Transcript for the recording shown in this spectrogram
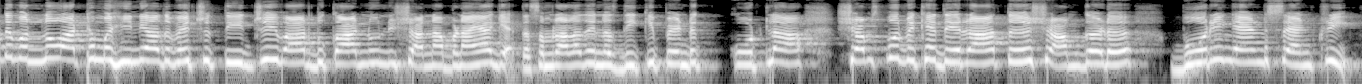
ਦੇ ਵੱਲੋਂ 8 ਮਹੀਨਿਆਂ ਦੇ ਵਿੱਚ ਤੀਜੀ ਵਾਰ ਦੁਕਾਨ ਨੂੰ ਨਿਸ਼ਾਨਾ ਬਣਾਇਆ ਗਿਆ। ਤਾਂ ਸਮਰਾਲਾ ਦੇ ਨਜ਼ਦੀਕੀ ਪਿੰਡ ਕੋਟਲਾ, ਸ਼ਮਸਪੁਰ ਵਿਖੇ ਦੇਰ ਰਾਤ Shamgarh boring and sanitary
